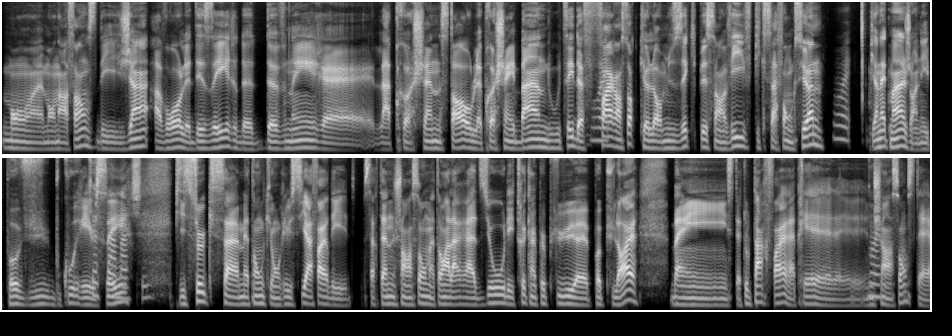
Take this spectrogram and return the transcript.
mon, euh, mon enfance des gens avoir le désir de devenir euh, la prochaine star ou le prochain band ou tu sais, de faire en sorte que leur musique puisse en vivre puis que ça fonctionne. Ouais, Puis honnêtement, j'en ai pas vu beaucoup réussir. Puis ceux qui, ça, mettons, qui ont réussi à faire des certaines chansons, mettons, à la radio, des trucs un peu plus euh, populaires, ben c'était tout le temps refaire après euh, une Ouais. chanson. C'était,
